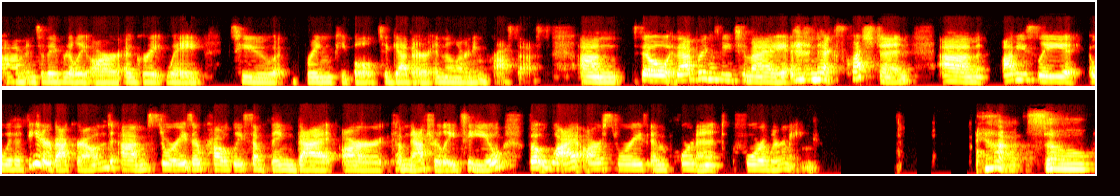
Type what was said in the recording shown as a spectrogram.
Um, and so they really are a great way to bring people together in the learning process. Um, so that brings me to my next question. Um, obviously, with a theater background, um, stories are probably something that are come naturally to you. But why are stories important for learning? Yeah, so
